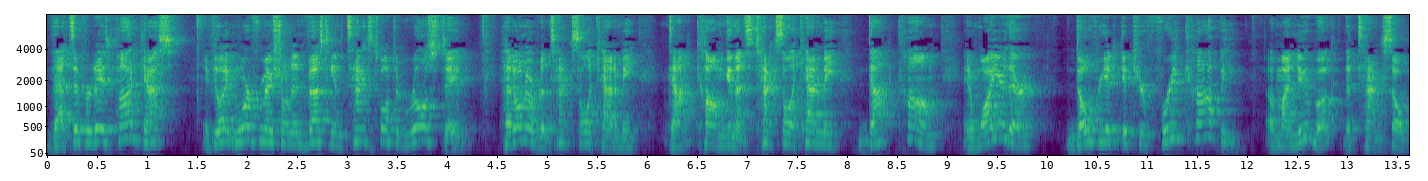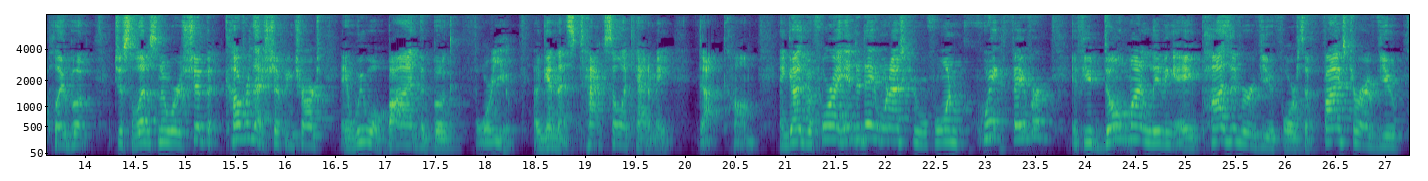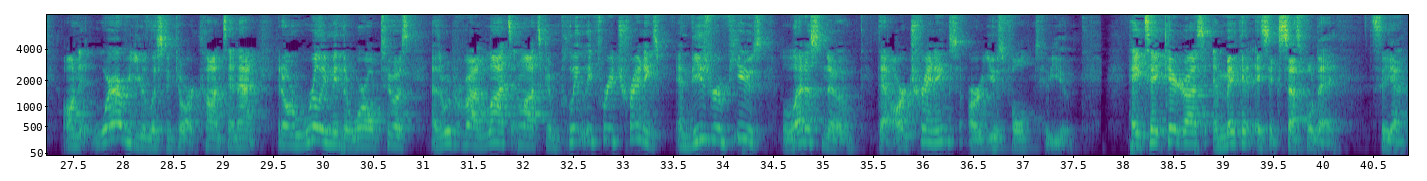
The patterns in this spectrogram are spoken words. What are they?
That's it for today's podcast. If you'd like more information on investing in tax defaulted real estate, head on over to taxsaleacademy.com. Again, that's taxsaleacademy.com. And while you're there, don't forget to get your free copy of my new book, The Tax Playbook. Just let us know where to ship it, cover that shipping charge, and we will buy the book for you. Again, that's taxsaleacademy.com. And guys, before I end today, I want to ask you for one quick favor. If you don't mind leaving a positive review for us, a five star review on wherever you're listening to our content at, it'll really mean the world to us as we provide lots and lots of completely free trainings. And these reviews let us know that our trainings are useful to you. Hey, take care, guys, and make it a successful day. See ya.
